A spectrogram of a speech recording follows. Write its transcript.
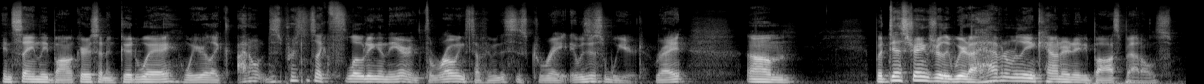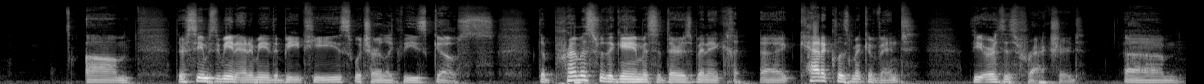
insanely bonkers in a good way where you're like i don't this person's like floating in the air and throwing stuff i mean this is great. It was just weird right? Um, but death stranding's really weird. I haven't really encountered any boss battles. Um, there seems to be an enemy, the BTs, which are like these ghosts. The premise for the game is that there has been a, a cataclysmic event. The Earth is fractured, um,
